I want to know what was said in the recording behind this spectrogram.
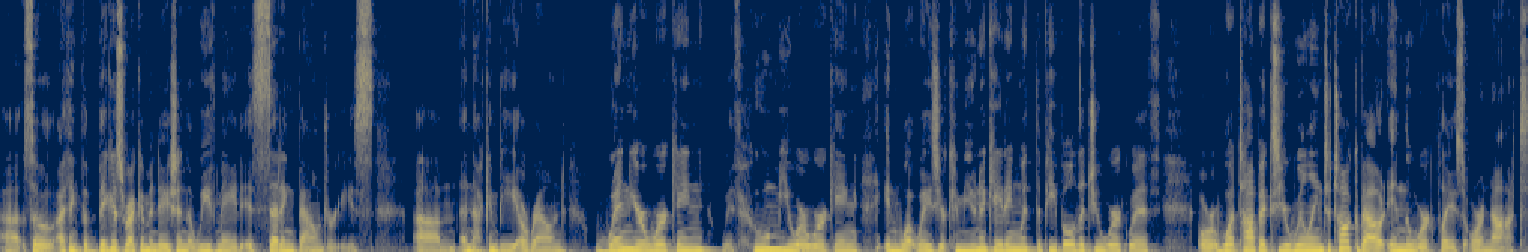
Uh, so I think the biggest recommendation that we've made is setting boundaries. Um, and that can be around when you're working, with whom you are working, in what ways you're communicating with the people that you work with, or what topics you're willing to talk about in the workplace or not.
